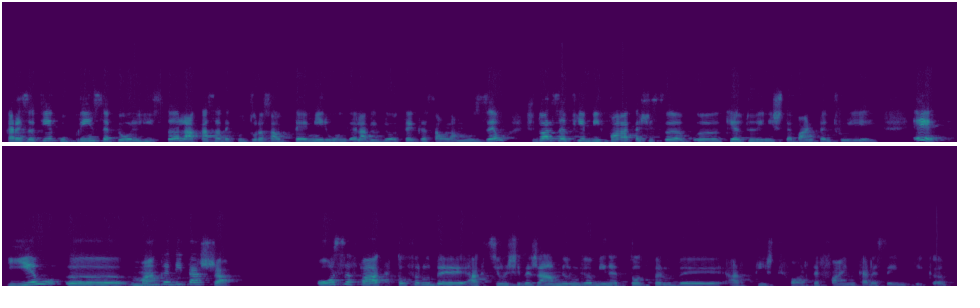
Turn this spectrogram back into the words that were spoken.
care să fie cuprinse pe o listă la Casa de Cultură sau te miri unde, la bibliotecă sau la muzeu și doar să fie bifate și să uh, cheltui niște bani pentru ei. E, eu uh, m-am gândit așa, o să fac tot felul de acțiuni și deja am lângă mine tot felul de artiști foarte faini care se implică.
